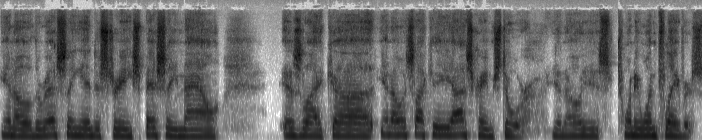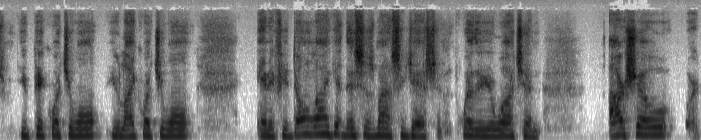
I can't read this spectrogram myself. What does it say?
You know, the wrestling industry, especially now, is like, uh, you know, it's like the ice cream store. You know, it's 21 flavors. You pick what you want, you like what you want. And if you don't like it, this is my suggestion. Whether you're watching our show or,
